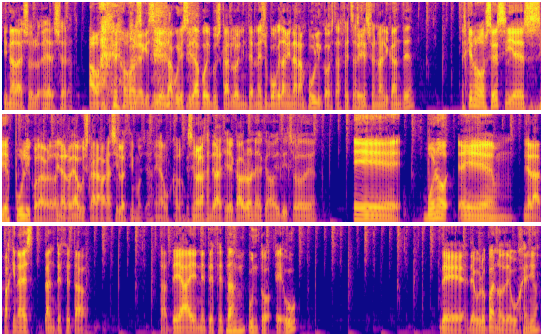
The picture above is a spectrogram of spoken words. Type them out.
Y nada, eso, eso era todo. Ah, vale. Bueno, vale. sí que si os da curiosidad podéis buscarlo en internet. Supongo que también harán público estas fechas Sí. que son en Alicante. Es que no lo sé si es, si es público, la verdad. Mira, lo voy a buscar ahora, sí lo decimos ya. Venga, búscalo. Que si no la gente va a decir, "Eh, cabrones, que no habéis dicho lo de... Eh, bueno, eh, Mira, la página es sea, dantz.eu. De, de Europa, no de Eugenio.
